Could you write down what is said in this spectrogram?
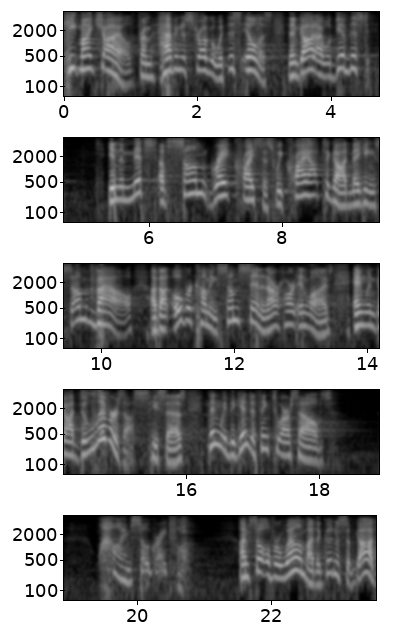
keep my child from having to struggle with this illness, then God, I will give this. In the midst of some great crisis, we cry out to God, making some vow about overcoming some sin in our heart and lives. And when God delivers us, he says, then we begin to think to ourselves, wow, I'm so grateful. I'm so overwhelmed by the goodness of God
